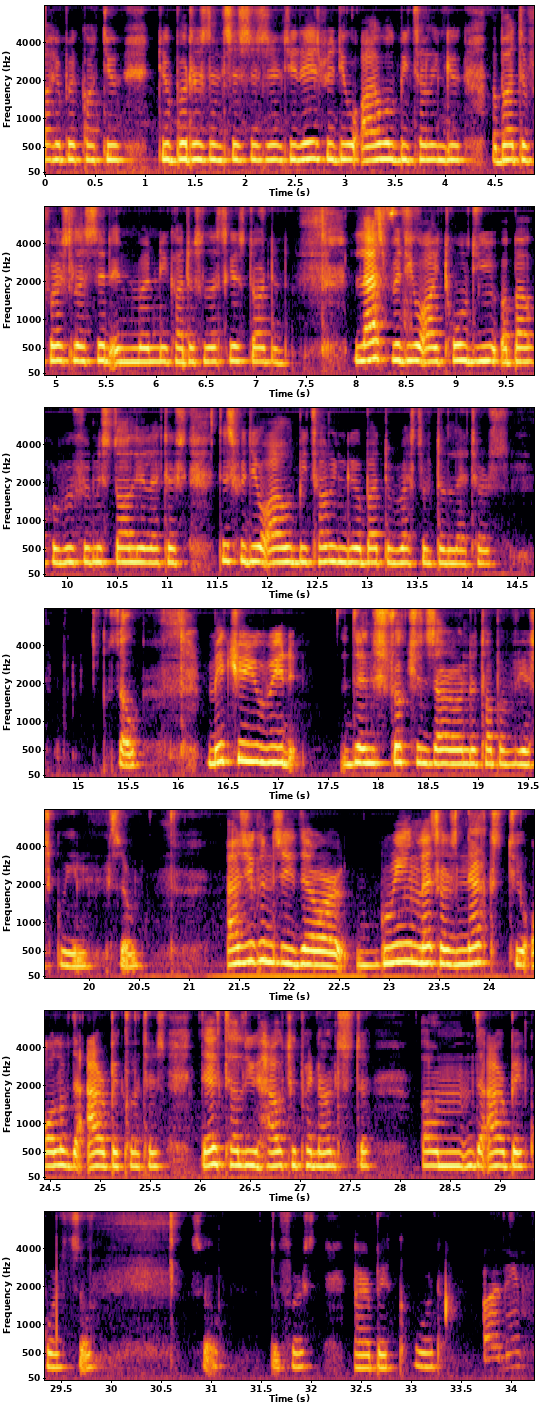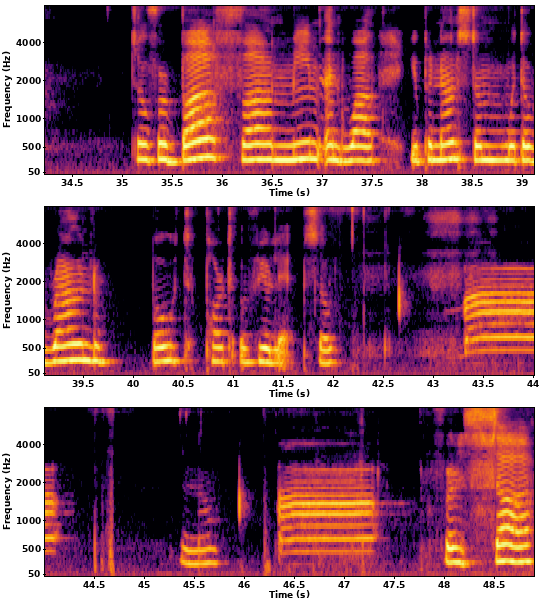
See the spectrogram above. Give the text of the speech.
warahmatullahi wabarakatuh. Dear brothers and sisters, in today's video I will be telling you about the first lesson in Madni Qaidah. So let's get started. Last video I told you about Huruf Mustali letters. This video I will be telling you about the rest of the letters. So make sure you read the instructions that are on the top of your screen. So as you can see there are green letters next to all of the Arabic letters. They'll tell you how to pronounce the um the Arabic word. So, so the first Arabic word. So for ba, fa, mim, and wa, you pronounce them with a round both part of your lips. So. No. For sa,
